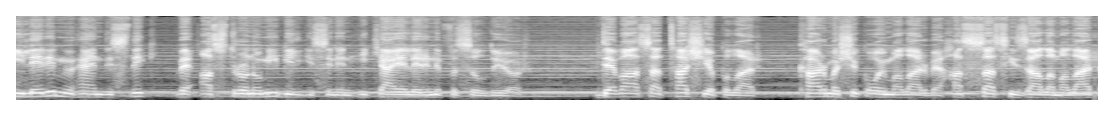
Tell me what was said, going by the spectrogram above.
ileri mühendislik ve astronomi bilgisinin hikayelerini fısıldıyor. Devasa taş yapılar, karmaşık oymalar ve hassas hizalamalar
